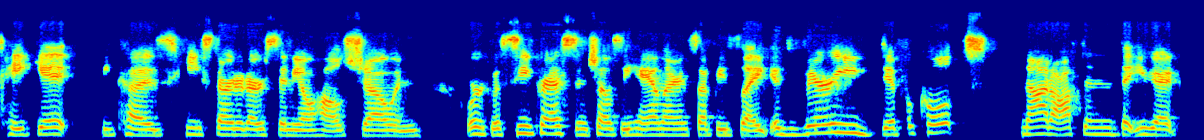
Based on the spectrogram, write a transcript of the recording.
take it because he started Arsenio Hall's show and worked with Seacrest and Chelsea Handler and stuff. He's like, it's very difficult, not often that you get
